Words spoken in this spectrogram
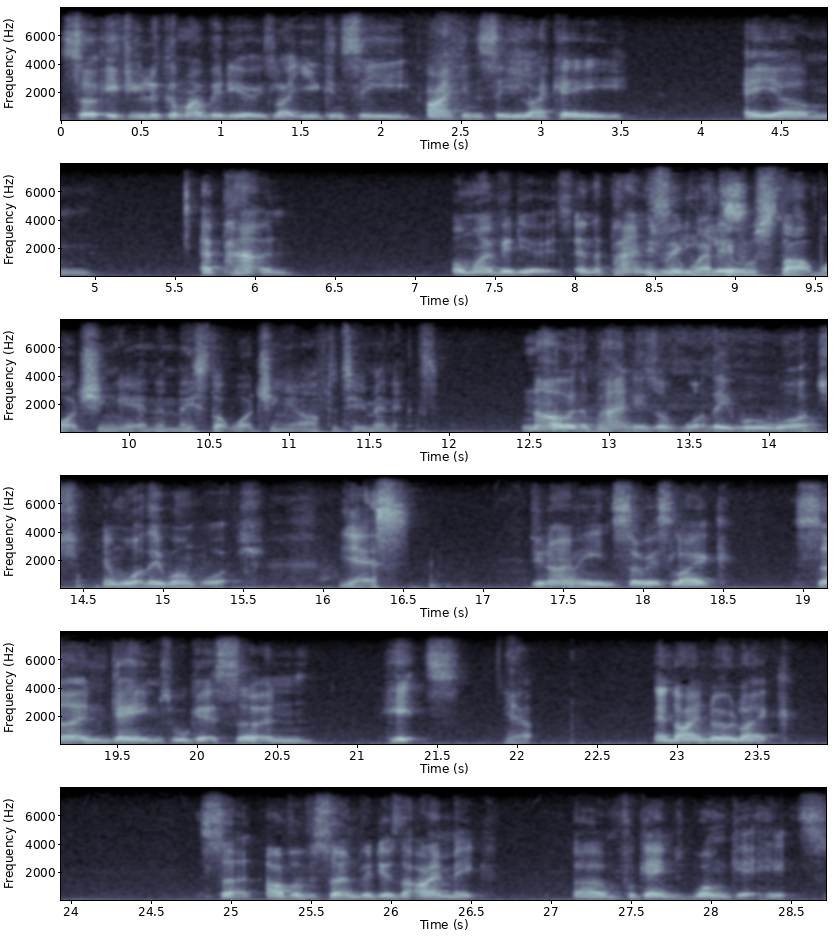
so if you look at my videos, like you can see, I can see like a, a um, a pattern on my videos, and the pattern is Is really where clear. people start watching it and then they stop watching it after two minutes? No, the pattern is of what they will watch and what they won't watch. Yes. Do you know what I mean? So it's like certain games will get certain hits. Yeah. And I know like certain other certain videos that I make um, for games won't get hits,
